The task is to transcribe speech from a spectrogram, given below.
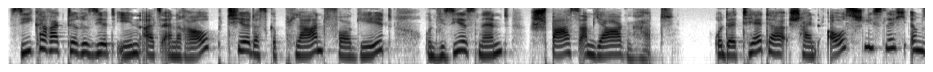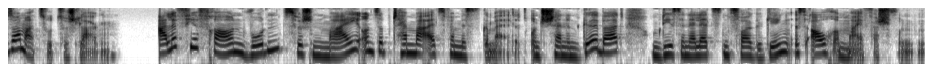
Sie charakterisiert ihn als ein Raubtier, das geplant vorgeht und wie sie es nennt, Spaß am Jagen hat. Und der Täter scheint ausschließlich im Sommer zuzuschlagen. Alle vier Frauen wurden zwischen Mai und September als vermisst gemeldet und Shannon Gilbert, um die es in der letzten Folge ging, ist auch im Mai verschwunden.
